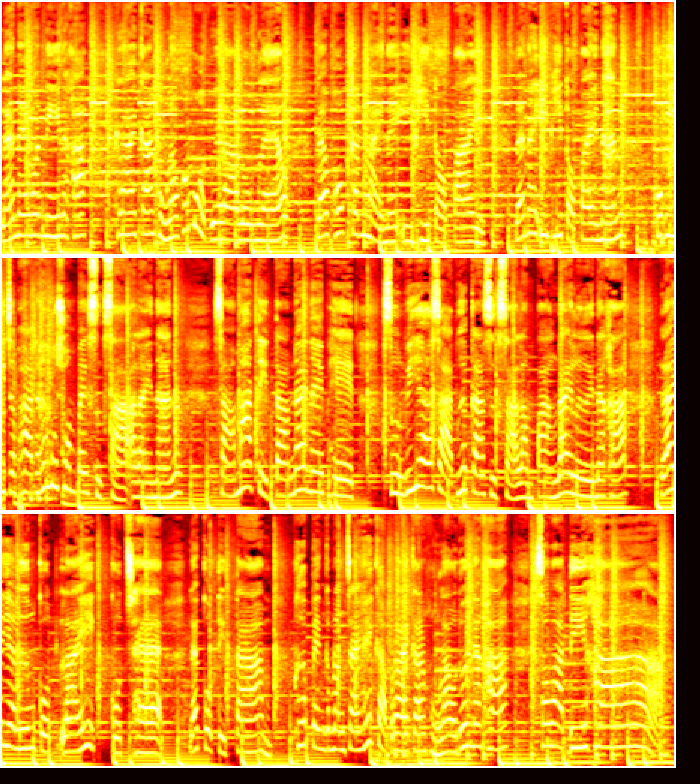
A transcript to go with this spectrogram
และในวันนี้นะคะ รายการของเราก็หมดเวลาลงแล้ว แล้วพบกันใหม่ใน EP ต่อไป และใน EP ต่อไปนั้นครูบีจะพาท่านผู้ชมไปศึกษาอะไรนั้น สามารถติดตามได้ในเพจ ศูนย์วิทยาศาสตร์เพื่อการศึกษาลำปางได้เลยนะคะ และอย่าลืมกดไลค์กดแชร์ และกดติดตาม เพื่อเป็นกำลังใจให้กับรายการของเราด้วยนะคะ สวัสดีค่ะ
